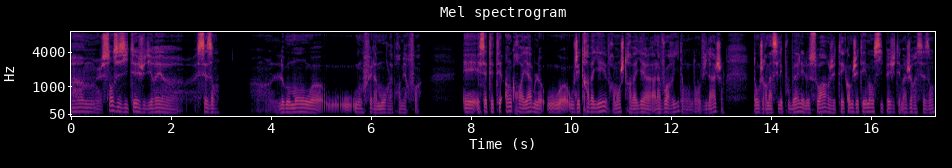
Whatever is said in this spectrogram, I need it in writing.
Euh, sans hésiter, je dirais euh, 16 ans. Euh, Le moment où, euh, où on fait l'amour la première fois. Et, et cet été incroyable où, euh, où j'ai travaillé, vraiment je travaillais à, la voirie dans, dans le village. Donc je ramassais les poubelles et le soir, j'étais comme j'étais émancipé, j'étais majeur à 16 ans.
